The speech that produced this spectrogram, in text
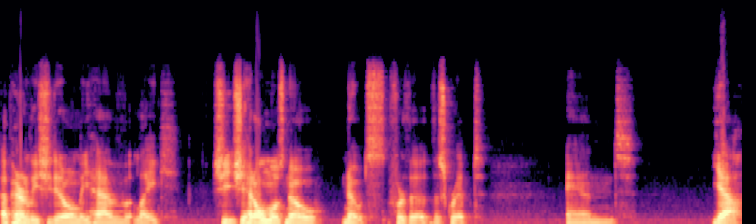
apparently she did only have like she she had almost no notes for the the script and yeah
